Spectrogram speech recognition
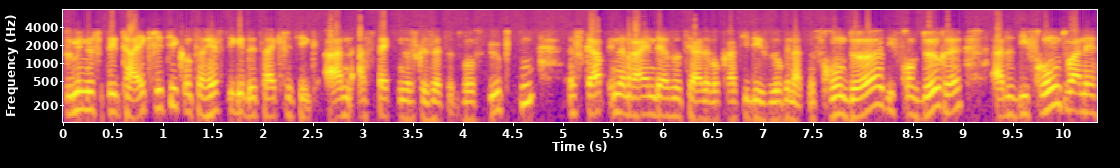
zumindest Detailkritik und zwar heftige Detailkritik an Aspekten des Gesetzentwurfs übten. Es gab in den Reihen der Sozialdemokratie die sogenannten Frondeurs, die Frondeure, also die Front war eine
